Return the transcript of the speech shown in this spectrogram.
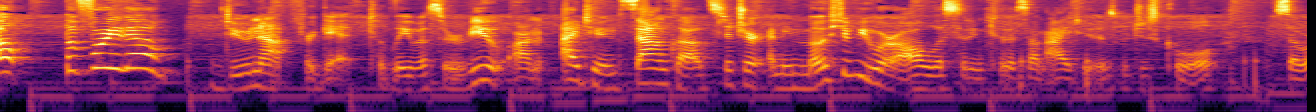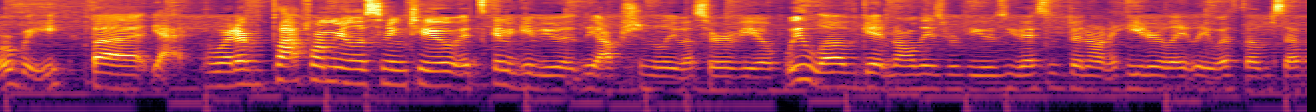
Oh, before you go, do not forget to leave us a review on iTunes, SoundCloud, Stitcher. I mean, most of you are all listening to this on iTunes, which is cool. So are we. But yeah, whatever platform you're listening to, it's going to give you the option to leave us a review. We love getting all these reviews. You guys have been on a heater lately with them. So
